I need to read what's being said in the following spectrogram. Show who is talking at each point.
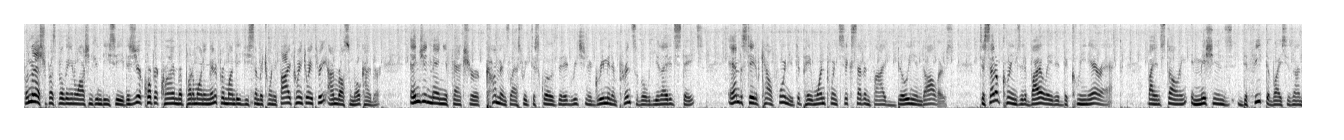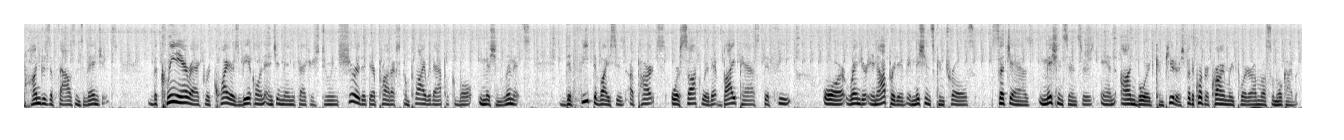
Speaker 1: From the National Press Building in Washington, D.C., this is your Corporate Crime Reporter Morning Minute for Monday, December 25, 2023. I'm Russell Mokhiber. Engine manufacturer Cummins last week disclosed that it reached an agreement in principle with the United States and the state of California to pay $1.675 billion to settle claims that it violated the Clean Air Act by installing emissions defeat devices on hundreds of thousands of engines. The Clean Air Act requires vehicle and engine manufacturers to ensure that their products comply with applicable emission limits. Defeat devices are parts or software that bypass, defeat, or render inoperative emissions controls such as emission sensors and onboard computers. For the Corporate Crime Reporter, I'm Russell Mokhiber.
